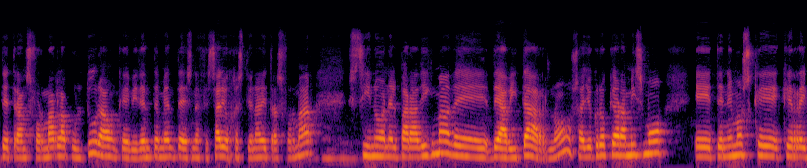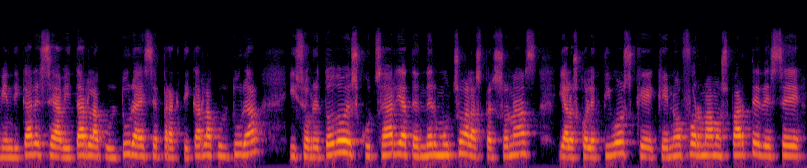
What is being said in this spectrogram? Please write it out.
de transformar la cultura, aunque evidentemente es necesario gestionar y transformar, sino en el paradigma de, habitar, ¿no? O sea, yo creo que ahora mismo eh, tenemos que, reivindicar ese habitar la cultura, ese practicar la cultura y sobre todo escuchar y atender mucho a las personas y a los colectivos que, no formamos parte de, ese,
